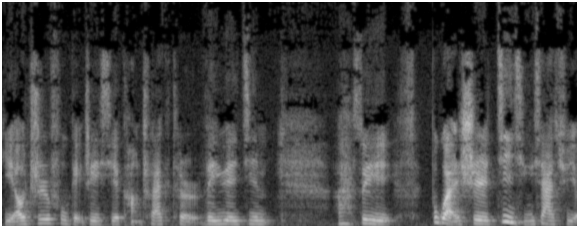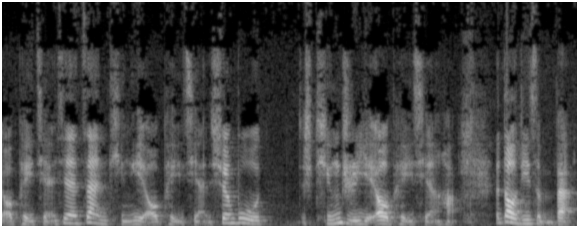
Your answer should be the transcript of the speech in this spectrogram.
也要支付给这些 contractor 违约金，啊，所以不管是进行下去也要赔钱，现在暂停也要赔钱，宣布。停止也要赔钱哈，那到底怎么办？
